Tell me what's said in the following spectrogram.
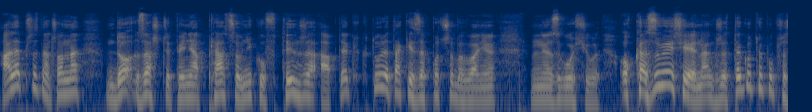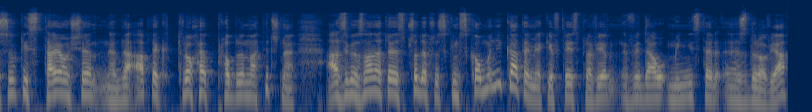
ale przeznaczone do zaszczepienia pracowników tychże aptek, które takie zapotrzebowanie mm, zgłosiły. Okazuje się jednak, że tego typu przesyłki stają się dla aptek trochę problematyczne, a związane to jest przede wszystkim z komunikatem, jaki w tej sprawie wydał minister zdrowia.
